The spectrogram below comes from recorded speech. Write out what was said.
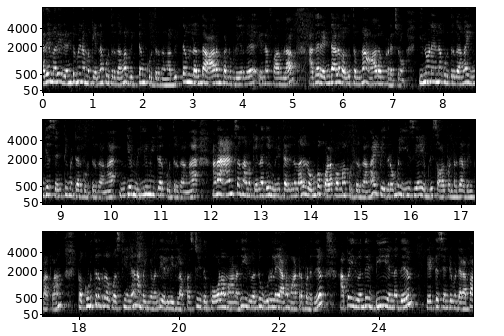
அதே மாதிரி ரெண்டுமே நமக்கு என்ன கொடுத்துருக்காங்க? விட்டம் கொடுத்துருக்காங்க. விட்டம்ல இருந்து ஆரம் கண்டுபிடிக்கிற என்ன ஃபார்முலா அதை ரெண்டால வகுத்தோம்னா ஆரம் கிடைச்சிரும். இன்னொன்று என்ன கொடுத்துருக்காங்க? இங்கே சென்டிமீட்டர் கொடுத்துருக்காங்க. இங்கே மில்லி மீட்டர் கொடுத்துருக்காங்க. ஆனால் ஆன்சர் நமக்கு என்னது? மீட்டர் இந்த மாதிரி ரொம்ப குழப்பமா கொடுத்துருக்காங்க. இப்போ இது ரொம்ப ஈஸியாக எப்படி சால்வ் பண்ணுறது அப்படின்னு பார்க்கலாம். இப்போ கொடுத்துருக்கிற கொஸ்டினை நம்ம இங்கே வந்து எழுதிக்கலாம். ஃபர்ஸ்ட் இது கோலமானது இது வந்து உருளையாக மாற்றப்படுது. அப்போ இது வந்து டி என்னது? எட்டு சென்டிமீட்டர் அப்போ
